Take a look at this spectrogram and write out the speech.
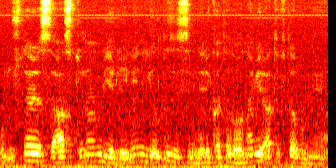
Uluslararası Astronomi Birliği'nin Yıldız İsimleri kataloğuna bir atıfta bulunuyor.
